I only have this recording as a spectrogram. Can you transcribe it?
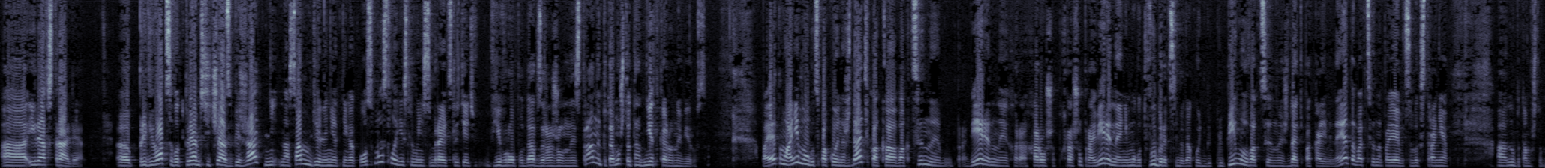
а, или Австралия, Э, прививаться вот прямо сейчас бежать на самом деле нет никакого смысла, если вы не собираетесь лететь в Европу, да, в зараженные страны, потому что там нет коронавируса. Поэтому они могут спокойно ждать, пока вакцины проверенные, хорошо, хорошо проверенные, они могут выбрать себе какую-нибудь любимую вакцину и ждать, пока именно эта вакцина появится в их стране. А, ну, потому что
